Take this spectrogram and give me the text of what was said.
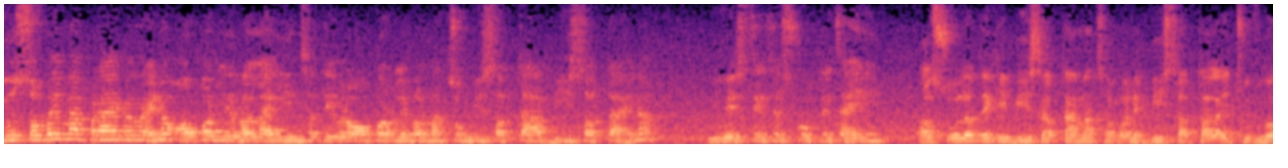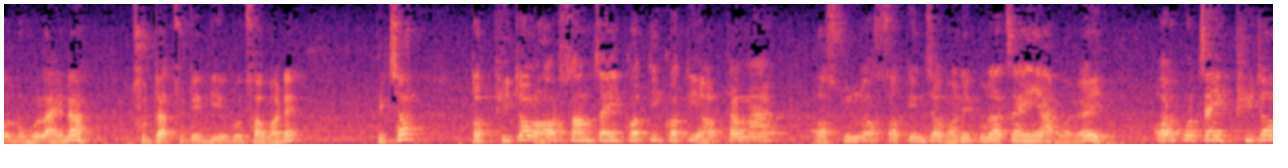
यो सबैमा प्रायः गरेर होइन अप्पर लेभललाई लिन्छ। त्यही भएर अप्पर लेभलमा चौबिस हप्ता बिस हप्ता होइन? यो स्टेथोस्कोपले चाहिँ सोह्रदेखि बिस हप्तामा छ भने बिस हप्तालाई चुज गर्नु होला होइन? छुट्टा छुट्टै दिएको छ भने। ठिक छ? त फिटल हट साउन्ड चाहिँ कति कति हप्तामा सुन्न सकिन्छ भन्ने कुरा चाहिँ यहाँ भयो है? अर्को चाहिँ फिटल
